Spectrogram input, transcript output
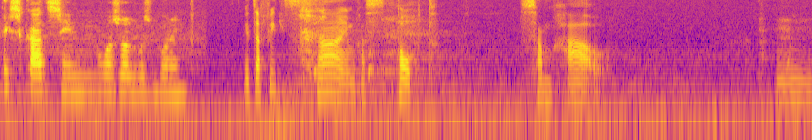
This cutscene was always boring. It's a its time has stopped. Somehow. Hmm.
